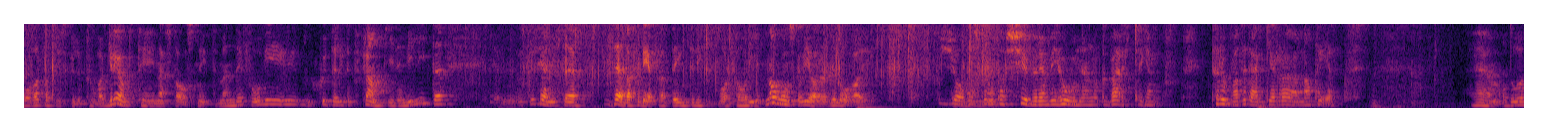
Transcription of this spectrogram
lovat att vi skulle prova grönt te i nästa avsnitt. Men det får vi skjuta lite på framtiden. Vi är lite, jag ska säga, lite rädda för det för att det är inte riktigt vår favorit. Någon gång ska vi göra det, det lovar vi. Ja, då ska vi ta tjuren vid hornen och verkligen prova det där gröna teet. Ehm, och då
